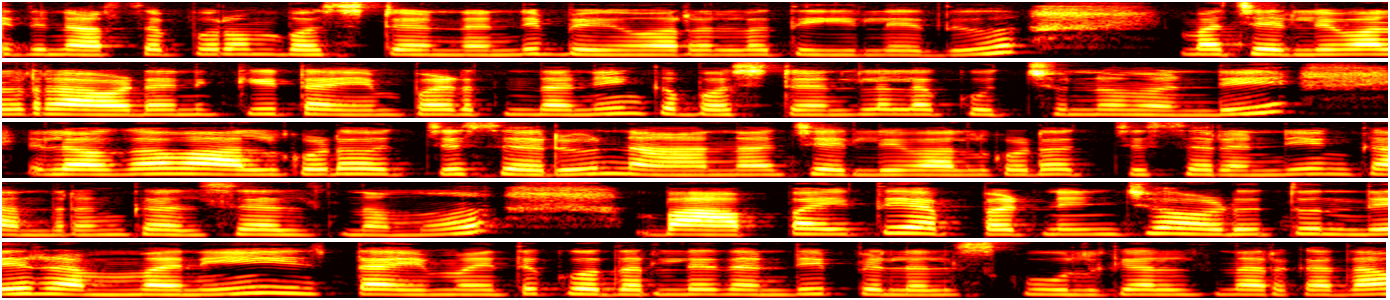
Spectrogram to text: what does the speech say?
ఇది నర్సాపురం బస్ స్టాండ్ అండి. భీమవరంలో తీయలేదు. మా చెల్లి వాళ్ళు రావడానికి టైం పడుతుందని ఇంకా బస్ స్టాండ్లో అలా కూర్చున్నామండి. ఇలాగా వాళ్ళు కూడా వచ్చేసారు. నాన్న చెల్లి వాళ్ళు కూడా వచ్చేసారండి. ఇంకా అందరం కలిసి వెళ్తున్నాము. బాప అయితే ఎప్పటి నుంచో అడుగుతుంది రమ్మని. టైం అయితే కుదరలేదండి. పిల్లలు స్కూల్కి వెళ్తున్నారు కదా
